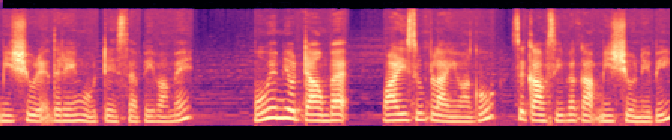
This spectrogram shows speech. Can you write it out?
မိရှုတဲ့သတင်းကိုတင်ဆက်ပေးပါမယ်မိုးပြဲမြို့တောင်ဘက်ဝါရီစုပလိုက်ရွာကိုစစ်ကောင်စီဘက်ကမိရှုနေပြီး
